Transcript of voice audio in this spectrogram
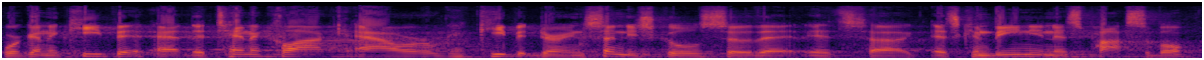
We're going to keep it at the 10 o'clock hour. We're going to keep it during Sunday school so that it's uh, as convenient as possible.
